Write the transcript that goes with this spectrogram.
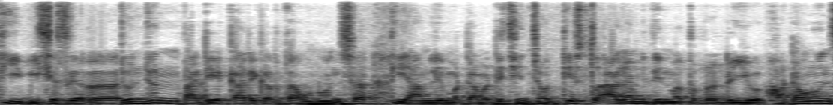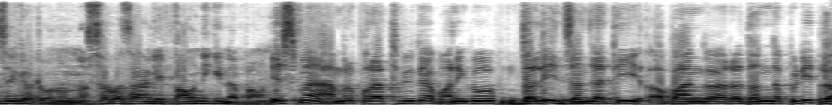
ती विशेष गरेर जुन जुन पार्टीका कार्यकर्ता हुनुहुन्छ ती हामीले मोटामोटी चिन्छौँ। त्यस्तो आगामी दिनमा तपाईँहरूले यो हटाउनुहुन्छ कि हटाउनुहुन्न? सर्वसाधारणले पाउने कि नपाउने? यसमा हाम्रो प्राथमिकता भनेको दलित जनजाति अपाङ्ग र दण्डपीडित र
